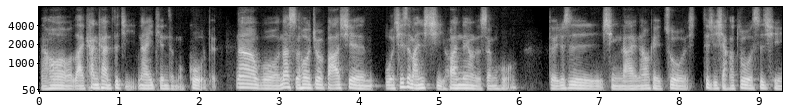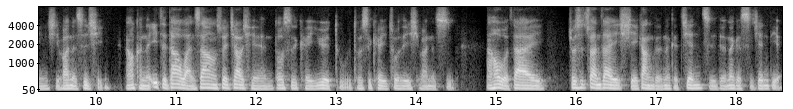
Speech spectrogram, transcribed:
然后来看看自己那一天怎么过的。那我那时候就发现，我其实蛮喜欢那样的生活，对，就是醒来然后可以做自己想要做的事情、喜欢的事情，然后可能一直到晚上睡觉前都是可以阅读，都是可以做自己喜欢的事。然后我在就是转在斜杠的那个兼职的那个时间点，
